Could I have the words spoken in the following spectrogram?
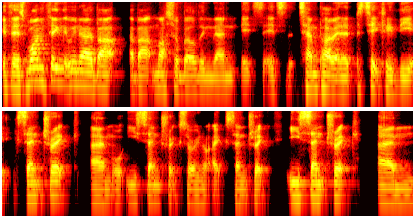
If there's one thing that we know about about muscle building, then it's it's the tempo and particularly the eccentric um, or eccentric, sorry, not eccentric, eccentric, um,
